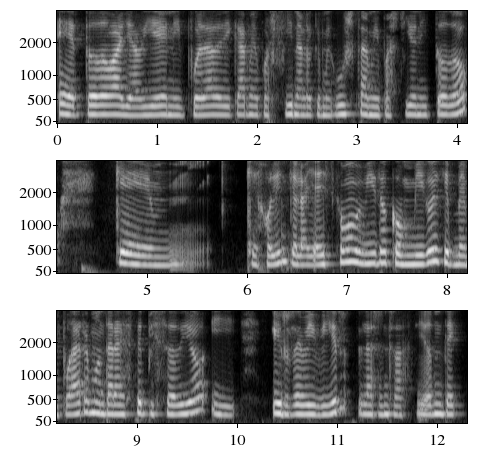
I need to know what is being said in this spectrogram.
eh, todo vaya bien y pueda dedicarme por fin a lo que me gusta, a mi pasión y todo, que, que, jolín, que lo hayáis como vivido conmigo y que me pueda remontar a este episodio y, y revivir la sensación de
